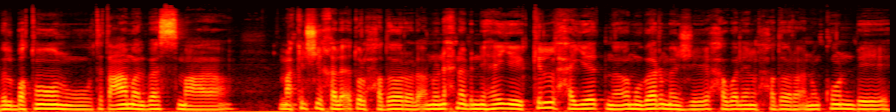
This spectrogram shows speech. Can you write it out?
بالبطون وتتعامل بس مع مع كل شيء خلقته الحضارة لأنه نحن بالنهاية كل حياتنا مبرمجة حوالين الحضارة أنه نكون ب...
